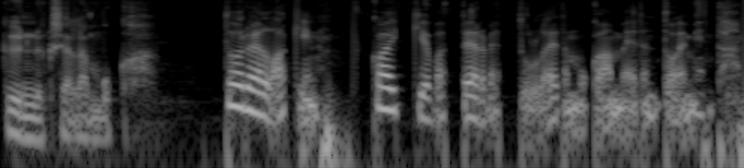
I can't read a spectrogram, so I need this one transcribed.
kynnyksellä mukaan. Todellakin. Kaikki ovat tervetulleita mukaan meidän toimintaan.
